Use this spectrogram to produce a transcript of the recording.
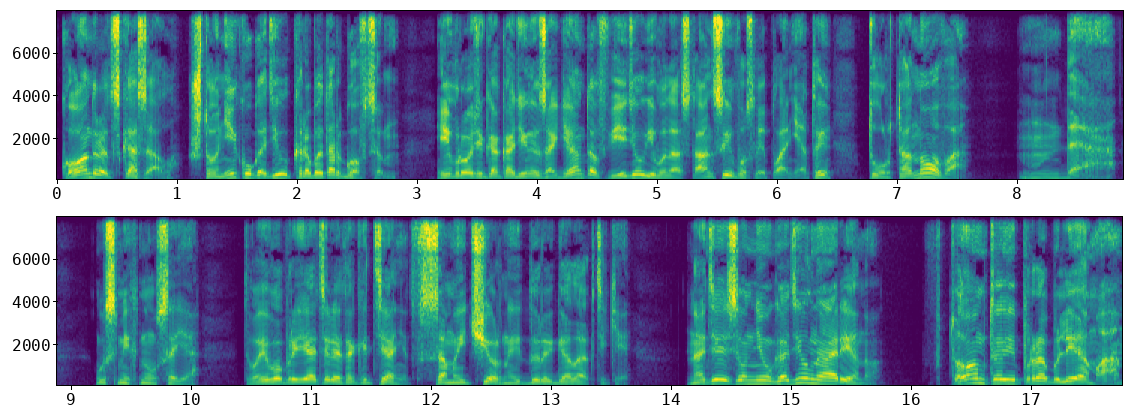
«Конрад сказал, что Ник угодил к работорговцам, и вроде как один из агентов видел его на станции возле планеты Туртанова». «Да», — усмехнулся я. «Твоего приятеля так и тянет в самые черные дыры галактики. Надеюсь, он не угодил на арену?» «В том-то и проблема»,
